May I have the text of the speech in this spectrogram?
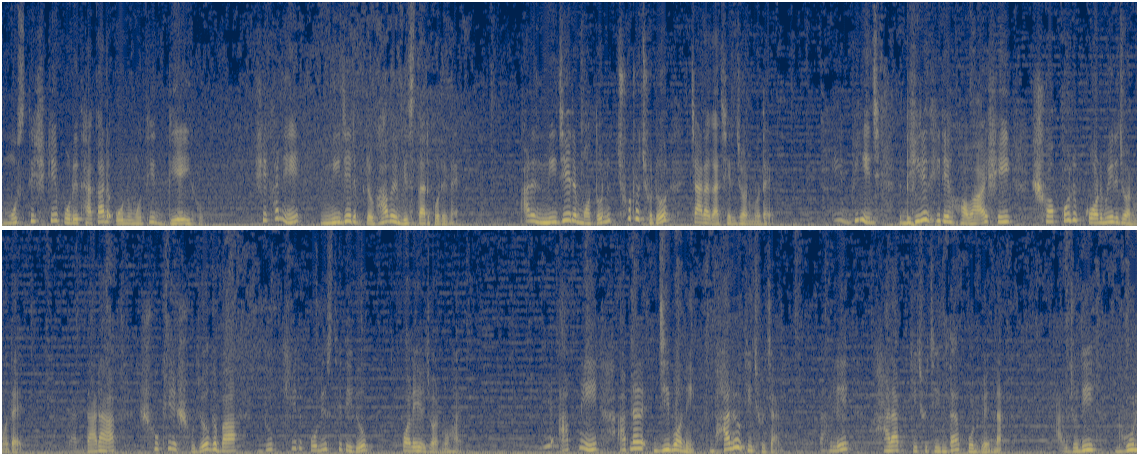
মস্তিষ্কে পড়ে থাকার অনুমতি দিয়েই হোক। সেখানে নিজের প্রভাব বিস্তার করে নেয় আর নিজের মতন ছোট ছোট চারা গাছের জন্ম দেয়। এই বীজ ধীরে ধীরে হওয়া সেই সকল কর্মের জন্ম দেয় তার দ্বারা সুখের সুযোগ বা দুঃখের পরিস্থিতিরূপ ফলের জন্ম হয়। যদি আপনি আপনার জীবনে ভালো কিছু চান, তাহলে খারাপ কিছু চিন্তা করবেন না। আর যদি ভুল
